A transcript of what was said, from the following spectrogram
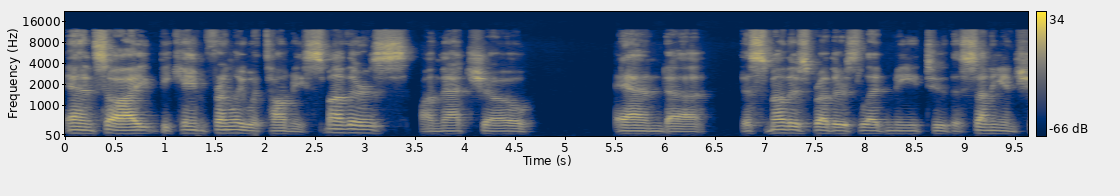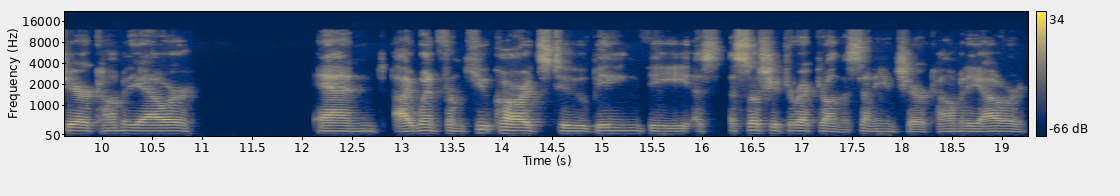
And so I became friendly with Tommy Smothers on that show. And uh, the Smothers Brothers led me to the Sonny and Cher Comedy Hour and I went from cue cards to being the associate director on the Sonny and Cher Comedy Hour.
